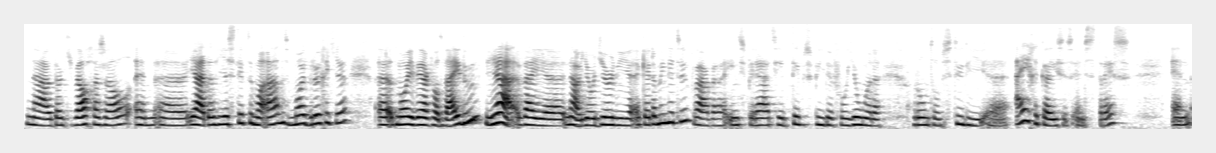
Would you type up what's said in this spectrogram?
Nou, dankjewel Gazal. En uh, ja, dat, je stipt hem al aan, dat is een mooi bruggetje. Uh, het mooie werk wat wij doen. Ja, wij, uh, nou, Your Journey Academy natuurlijk, waar we inspiratie en tips bieden voor jongeren rondom studie, eigen keuzes en stress. En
